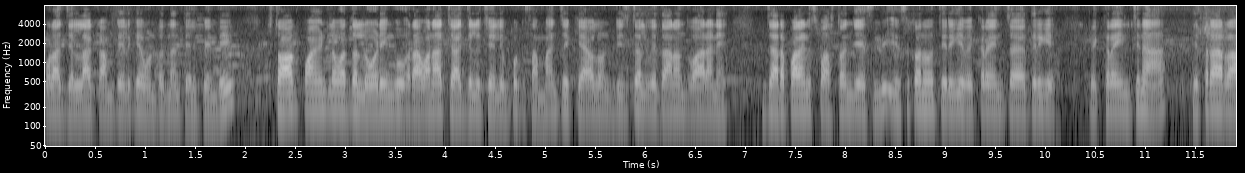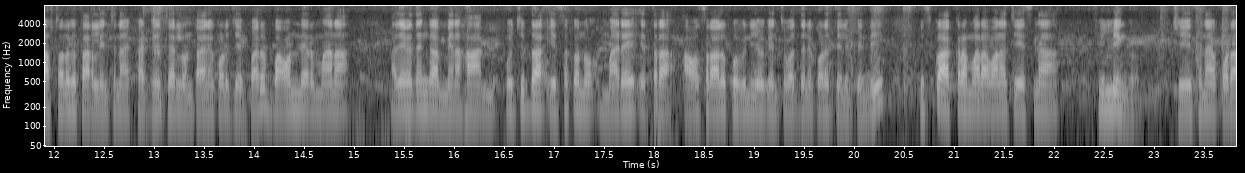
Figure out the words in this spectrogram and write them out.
కూడా జిల్లా కమిటీలకే ఉంటుందని తెలిపింది. స్టాక్ పాయింట్ల వద్ద లోడింగు రవాణా ఛార్జీల చెల్లింపుకు సంబంధించి కేవలం డిజిటల్ విధానం ద్వారానే జరపాలని స్పష్టం చేసింది. ఇసుకను తిరిగి విక్రయించ తిరిగి విక్రయించిన ఇతర రాష్ట్రాలకు తరలించిన కఠిన చర్యలు ఉంటాయని కూడా చెప్పారు. భవన నిర్మాణ అదేవిధంగా మినహా ఉచిత ఇసుకను మరే ఇతర అవసరాలకు వినియోగించవద్దని కూడా తెలిపింది. ఇసుక అక్రమ రవాణా చేసిన ఫిల్లింగ్ చేసినా కూడా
